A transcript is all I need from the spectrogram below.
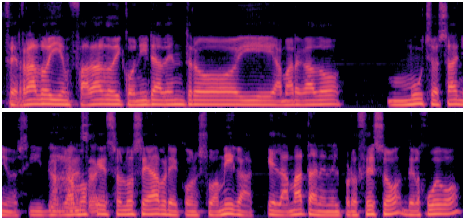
cerrado y enfadado y con ira dentro y amargado muchos años. Y digamos que solo se abre con su amiga, que la matan en el proceso del juego.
